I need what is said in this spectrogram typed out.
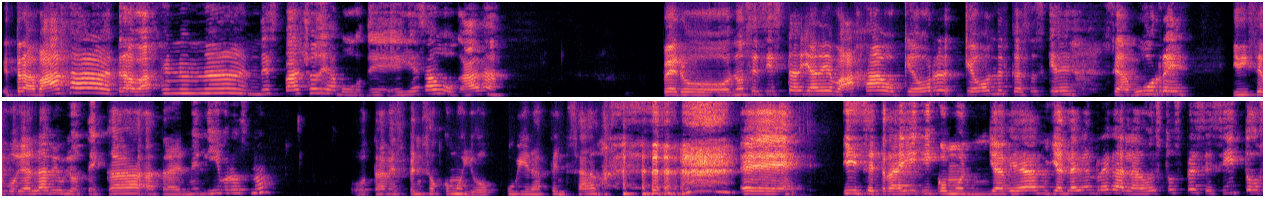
Eh, trabaja, trabaja en un despacho de, de, ella es abogada, pero no sé si está ya de baja o qué, qué onda. El caso es que se aburre y dice, voy a la biblioteca a traerme libros, ¿no? Otra vez pensó como yo hubiera pensado. eh, y se trae, y como ya, habían, ya le habían regalado estos pececitos,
